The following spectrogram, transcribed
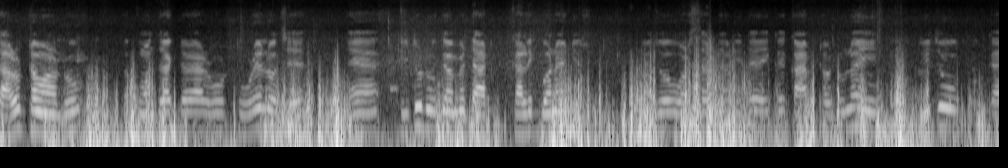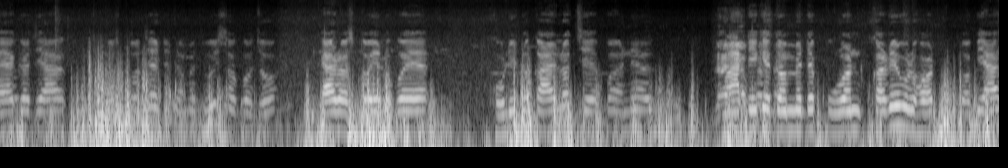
ચાલુ જ થવાનું હતું. કોન્ટ્રાક્ટર રોડ તોડેલો છે એ કીધું હતું કે અમે તાત્કાલિક બનાવી દઈશું. જો વરસાદના લીધે કંઈ કામ થતું નહીં. બીજું કે આગળ જે આ રસ્તો છે તે તમે જોઈ શકો છો કે આ રસ્તો એ લોકોએ ખોલી તો કાઢેલો જ છે. પણ એને માટી કે ગમે તે પૂરણ કરેલું હોત તો બી આ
